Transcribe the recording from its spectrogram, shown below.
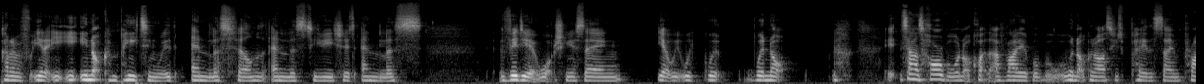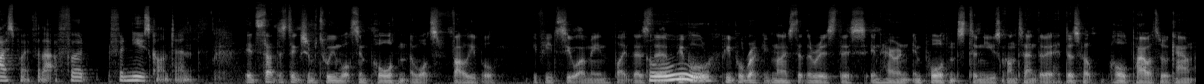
kind of, you know, you're not competing with endless films, endless TV shows, endless video watching. You're saying, yeah, we, we, we're, we're not it sounds horrible. We're not quite that valuable, but we're not going to ask you to pay the same price point for that for for news content. It's that distinction between what's important and what's valuable. If you see what I mean, like there's the people Ooh. people recognise that there is this inherent importance to news content that it does help hold power to account,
